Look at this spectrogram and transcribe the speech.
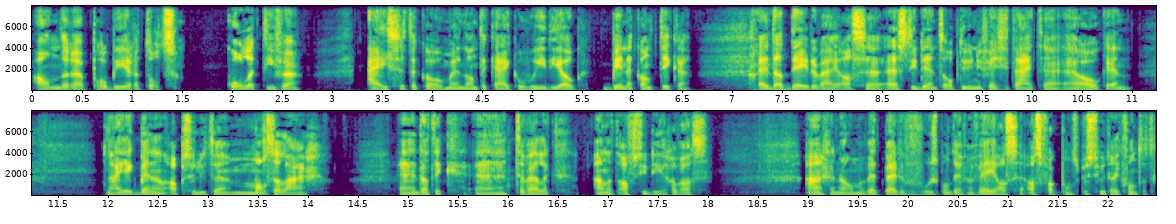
anderen, proberen tot collectieve eisen te komen... en dan te kijken hoe je die ook binnen kan tikken. Uh, dat deden wij als studenten op de universiteit ook. En nou, ik ben een absolute mazzelaar. Dat ik, terwijl ik aan het afstuderen was... aangenomen werd bij de Vervoersbond FNV als, als vakbondsbestuurder. Ik vond het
